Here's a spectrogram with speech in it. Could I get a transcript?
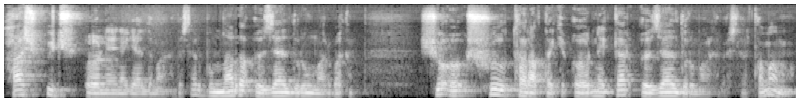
H3 örneğine geldim arkadaşlar. Bunlarda özel durum var bakın. Şu, şu taraftaki örnekler özel durum arkadaşlar. Tamam mı?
